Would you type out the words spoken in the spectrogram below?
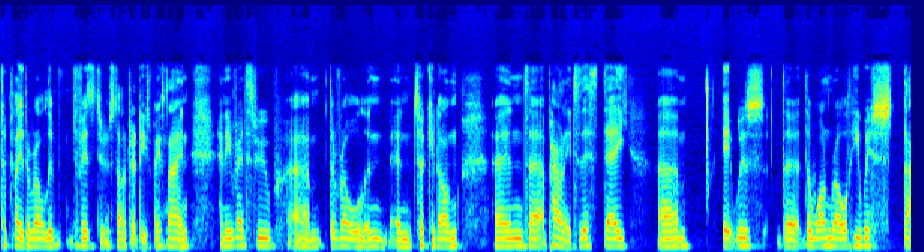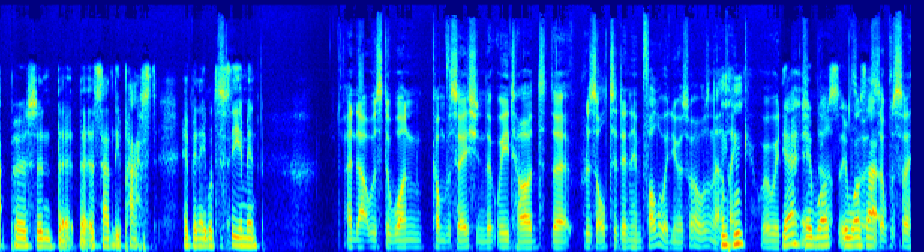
to play the role of the Visitor in Star Trek: Deep Space Nine, and he read through um, the role and and took it on, and uh, apparently to this day. Um, it was the, the one role he wished that person that, that had sadly passed had been able to see him in. And that was the one conversation that we'd had that resulted in him following you as well, wasn't it? I Mhm. think where we Yeah, it was- it was so that. obviously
